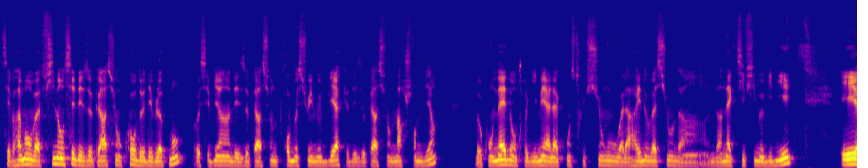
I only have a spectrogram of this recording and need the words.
C'est vraiment, on va financer des opérations en cours de développement, aussi bien des opérations de promotion immobilière que des opérations de marchand de biens. Donc, on aide, entre guillemets, à la construction ou à la rénovation d'un actif immobilier. Et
